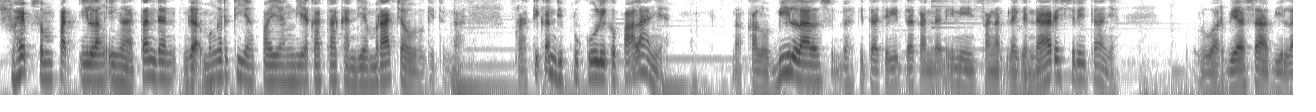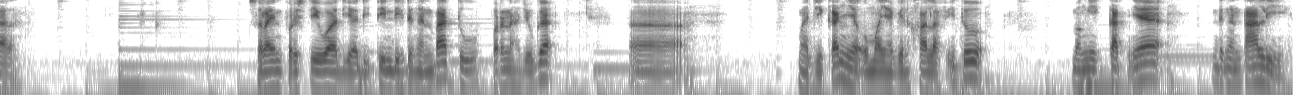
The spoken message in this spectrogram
Suhaib sempat hilang ingatan dan nggak mengerti apa yang dia katakan. Dia meracau begitu. Nah, berarti kan dipukuli kepalanya. Nah, kalau Bilal sudah kita ceritakan dan ini sangat legendaris ceritanya. Luar biasa Bilal. Selain peristiwa dia ditindih dengan batu, pernah juga uh, majikannya Umayyah bin Khalaf itu mengikatnya dengan tali,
